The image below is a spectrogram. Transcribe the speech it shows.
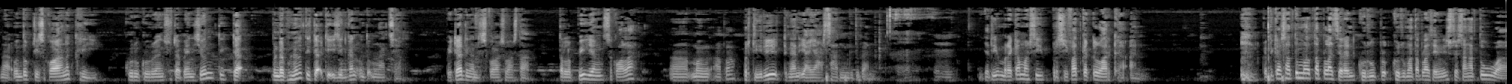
Nah untuk di sekolah negeri guru-guru yang sudah pensiun tidak benar-benar tidak diizinkan untuk mengajar. Beda dengan di sekolah swasta terlebih yang sekolah eh, meng- apa berdiri dengan yayasan gitu kan. Jadi mereka masih bersifat kekeluargaan. Ketika satu mata pelajaran guru guru mata pelajaran ini sudah sangat tua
